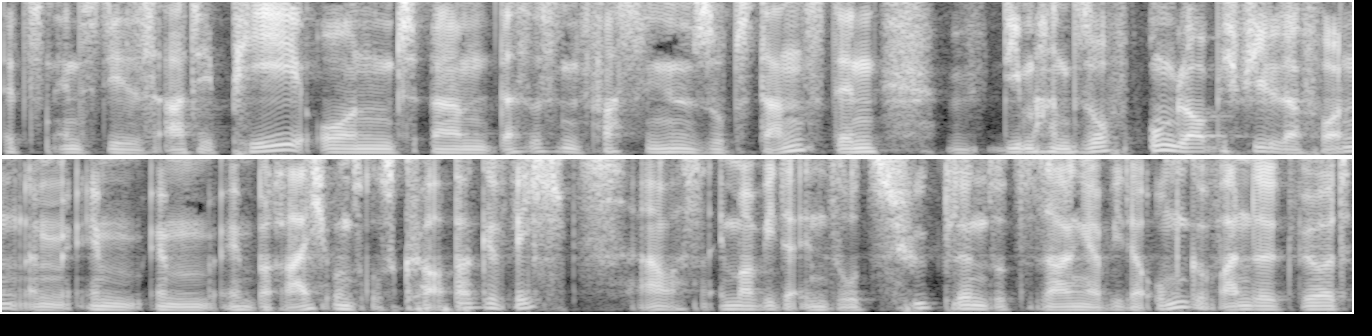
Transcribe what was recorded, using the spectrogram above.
letzten Endes dieses ATP und ähm, das ist eine faszinierende Substanz, denn die machen so unglaublich viel davon im, im, im, Bereich unseres Körpergewichts, ja, was immer wieder in so Zyklen sozusagen ja wieder umgewandelt wird.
